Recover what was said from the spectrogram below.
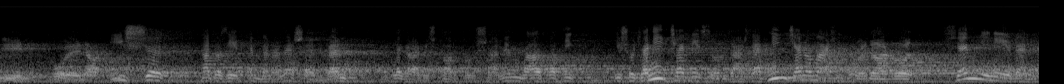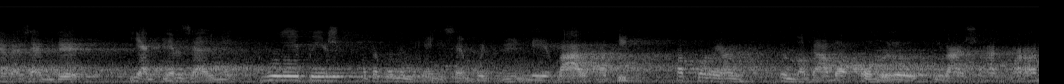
bűn volna is, hát azért ebben az esetben legalábbis tartósá nem válhatik, és hogyha nincsen viszonzás, tehát nincsen a másik oldalról semmi néven nevezendő ilyen érzelmi túllépés, hát akkor nem igen hiszem, hogy bűnné válhatik, akkor olyan önmagába omló kívánság marad.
